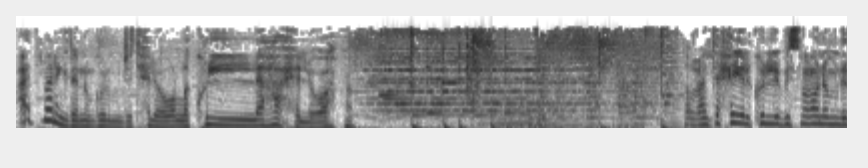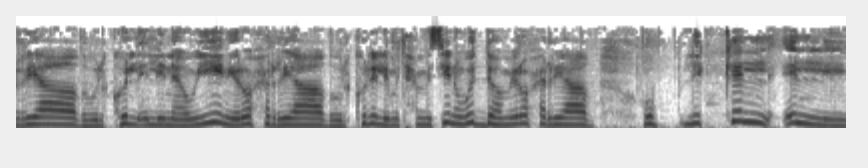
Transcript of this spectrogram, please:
عاد ما نقدر نقول من جد حلوة والله كلها حلوة. طبعا تحية لكل اللي بيسمعونا من الرياض والكل اللي ناويين يروحوا الرياض والكل اللي متحمسين ودهم يروحوا الرياض ولكل اللي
